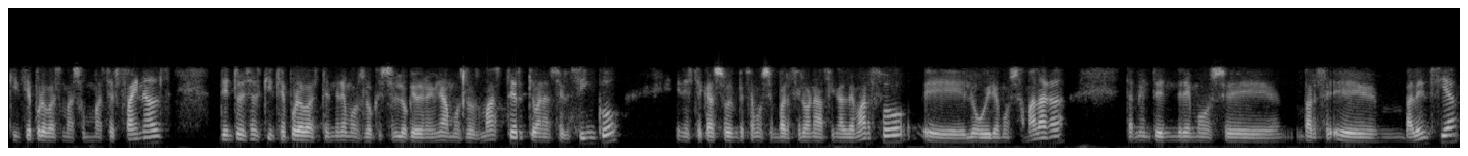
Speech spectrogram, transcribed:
15 pruebas más un Master Finals. Dentro de esas 15 pruebas tendremos lo que es lo que denominamos los Master, que van a ser 5. En este caso empezamos en Barcelona a final de marzo, eh, luego iremos a Málaga. También tendremos eh, Barce- eh, Valencia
